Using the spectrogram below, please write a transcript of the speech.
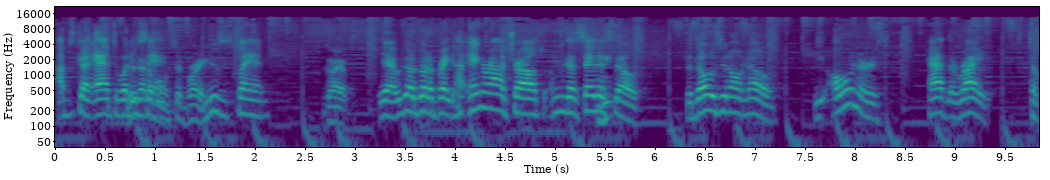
I, am just gonna add to what he's saying. We're gonna move to break. The music's playing. Go ahead. Yeah, we're gonna go to break. Hang around, Charles. I'm just gonna say this mm-hmm. though, for those who don't know, the owners had the right to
